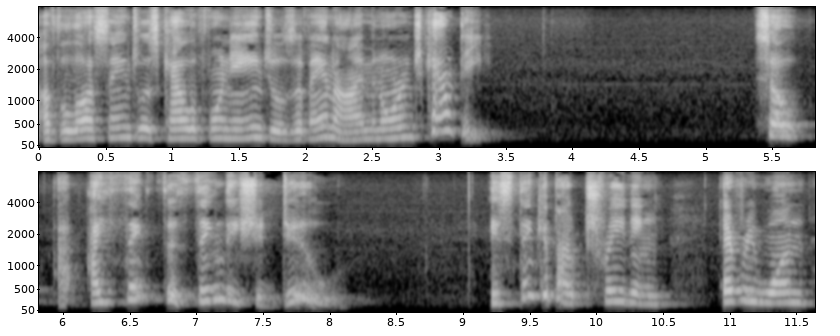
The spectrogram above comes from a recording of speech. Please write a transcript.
of the Los Angeles, California Angels of Anaheim and Orange County. So I think the thing they should do is think about trading everyone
